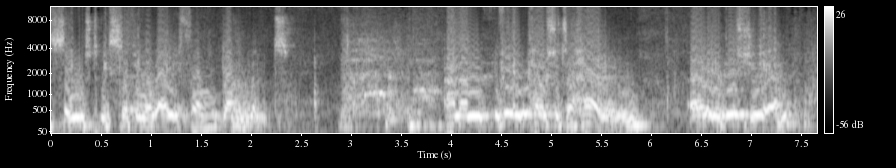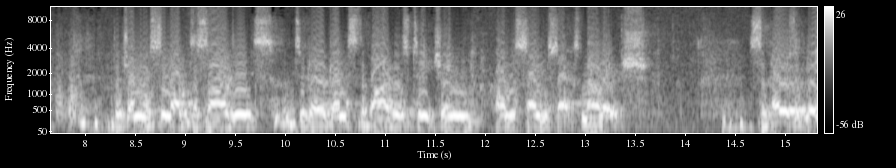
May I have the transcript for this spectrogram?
seems to be slipping away from government. And then, if you look closer to home, earlier this year, the General Synod decided to go against the Bible's teaching on same-sex marriage, supposedly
